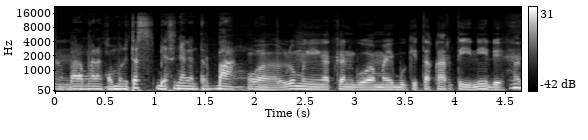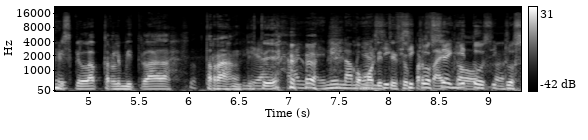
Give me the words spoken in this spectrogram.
Hmm. barang-barang komoditas biasanya akan terbang. Wah, lu mengingatkan gua sama ibu kita Kartini deh. Habis gelap terlebih telah terang. Gitu ya. makanya ini namanya sik- super siklusnya cycle. gitu, siklus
